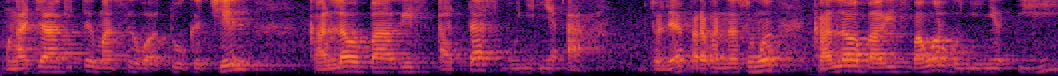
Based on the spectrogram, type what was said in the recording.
mengajar kita masa waktu kecil, kalau baris atas bunyinya a. Betul ya para penonton semua? Kalau baris bawah bunyinya i,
